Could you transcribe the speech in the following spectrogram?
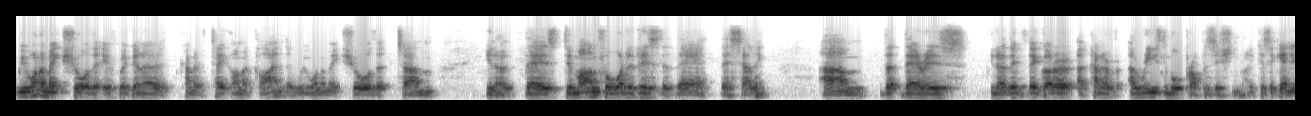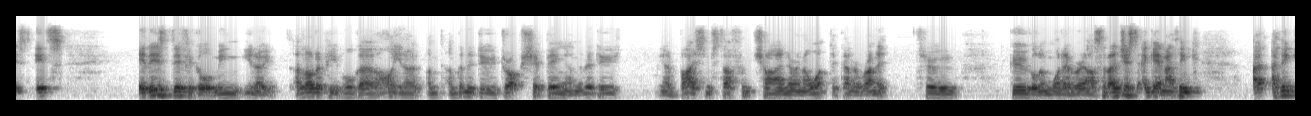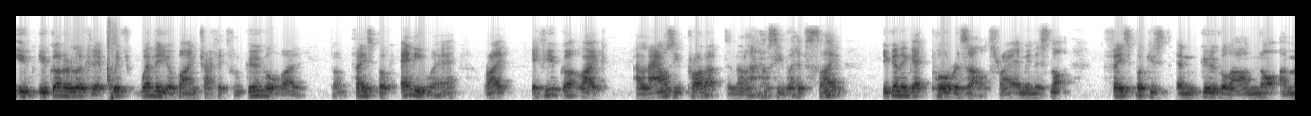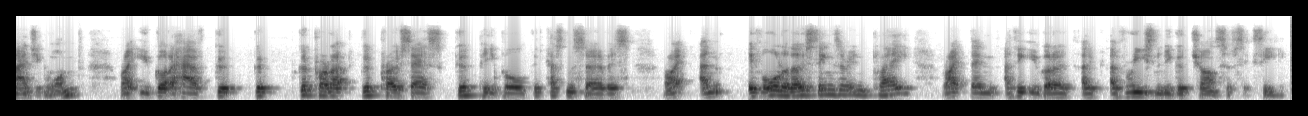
we want to make sure that if we're going to kind of take on a client, that we want to make sure that um, you know there's demand for what it is that they're they're selling, um, that there is you know they've, they've got a, a kind of a reasonable proposition, right? Because again, it's it's it is difficult. I mean, you know, a lot of people go, oh, you know, I'm, I'm going to do drop shipping. I'm going to do, you know, buy some stuff from China and I want to kind of run it through Google and whatever else. And I just, again, I think, I, I think you, you've got to look at it, which, whether you're buying traffic from Google, by, from Facebook, anywhere, right? If you've got like a lousy product and a lousy website, you're going to get poor results, right? I mean, it's not, Facebook is and Google are not a magic wand, right? You've got to have good, good good product, good process, good people, good customer service, right? And if all of those things are in play, right, then I think you've got a, a, a reasonably good chance of succeeding.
